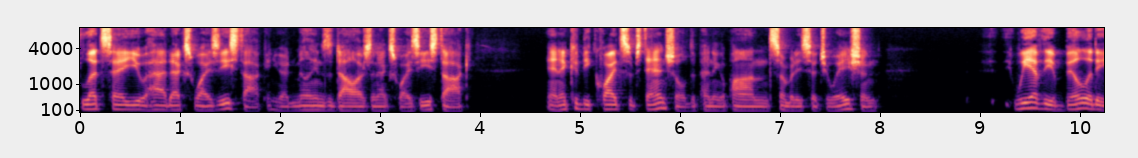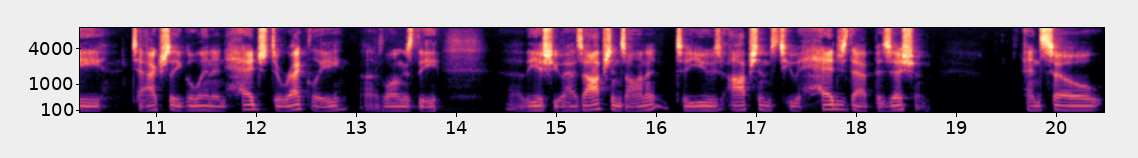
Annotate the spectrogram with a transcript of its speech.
let's say, you had XYZ stock and you had millions of dollars in XYZ stock, and it could be quite substantial depending upon somebody's situation, we have the ability to actually go in and hedge directly uh, as long as the uh, the issue has options on it to use options to hedge that position. And so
